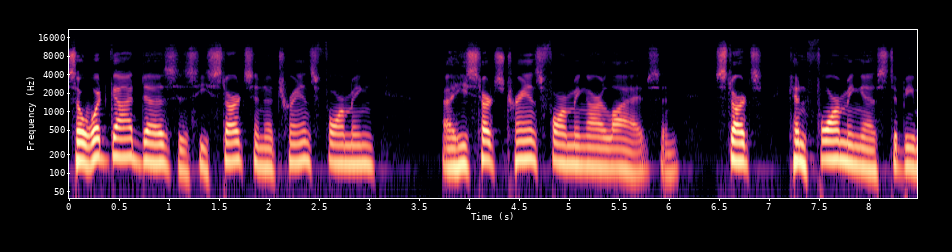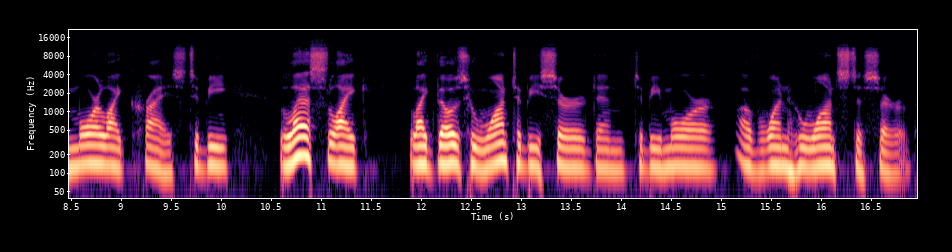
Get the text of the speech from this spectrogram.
So what God does is he starts in a transforming uh, he starts transforming our lives and starts conforming us to be more like Christ, to be less like like those who want to be served and to be more of one who wants to serve.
